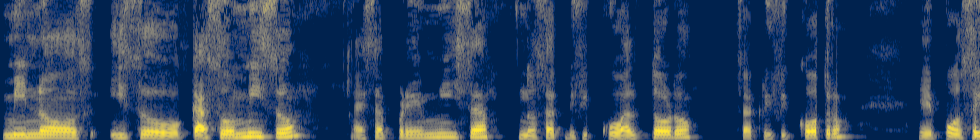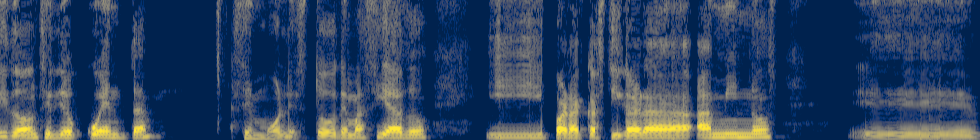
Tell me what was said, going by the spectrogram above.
Minos hizo caso omiso a esa premisa, no sacrificó al toro, sacrificó otro. Eh, Poseidón se dio cuenta, se molestó demasiado y para castigar a, Minos, eh,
